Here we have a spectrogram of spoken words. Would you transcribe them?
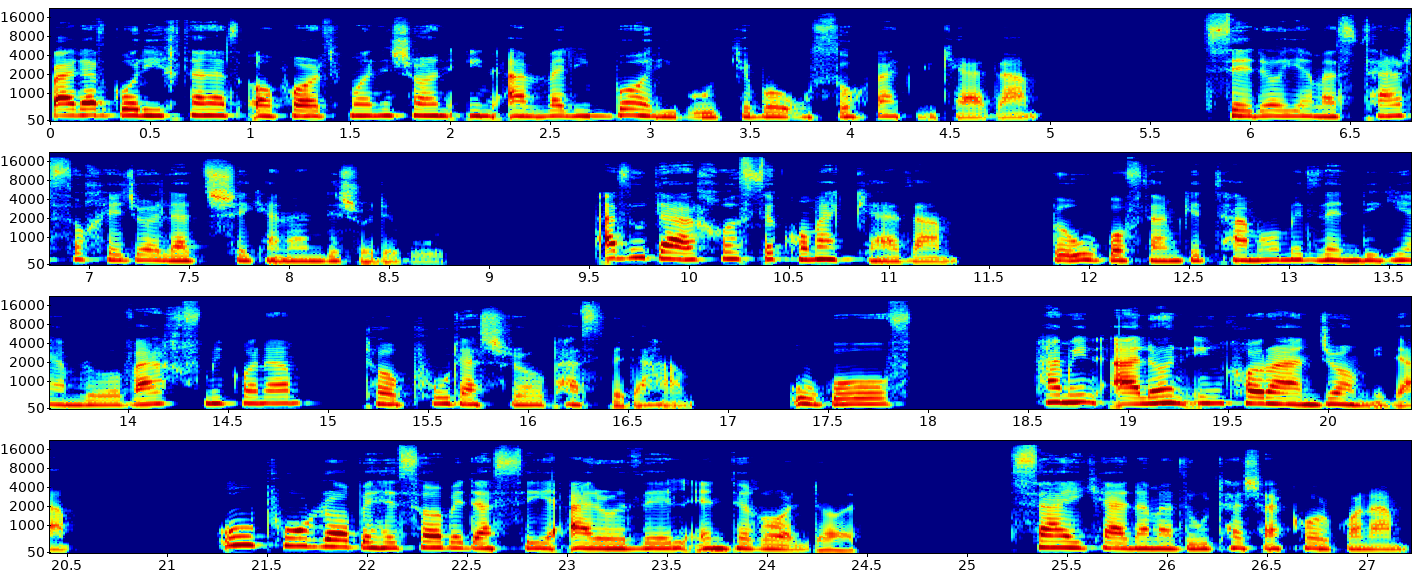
بعد از گریختن از آپارتمانشان این اولین باری بود که با او صحبت می کردم. صدایم از ترس و خجالت شکننده شده بود. از او درخواست کمک کردم. به او گفتم که تمام زندگیم را وقف می کنم تا پولش را پس بدهم. او گفت همین الان این کار را انجام میدم. او پول را به حساب دسته ارازل انتقال داد. سعی کردم از او تشکر کنم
